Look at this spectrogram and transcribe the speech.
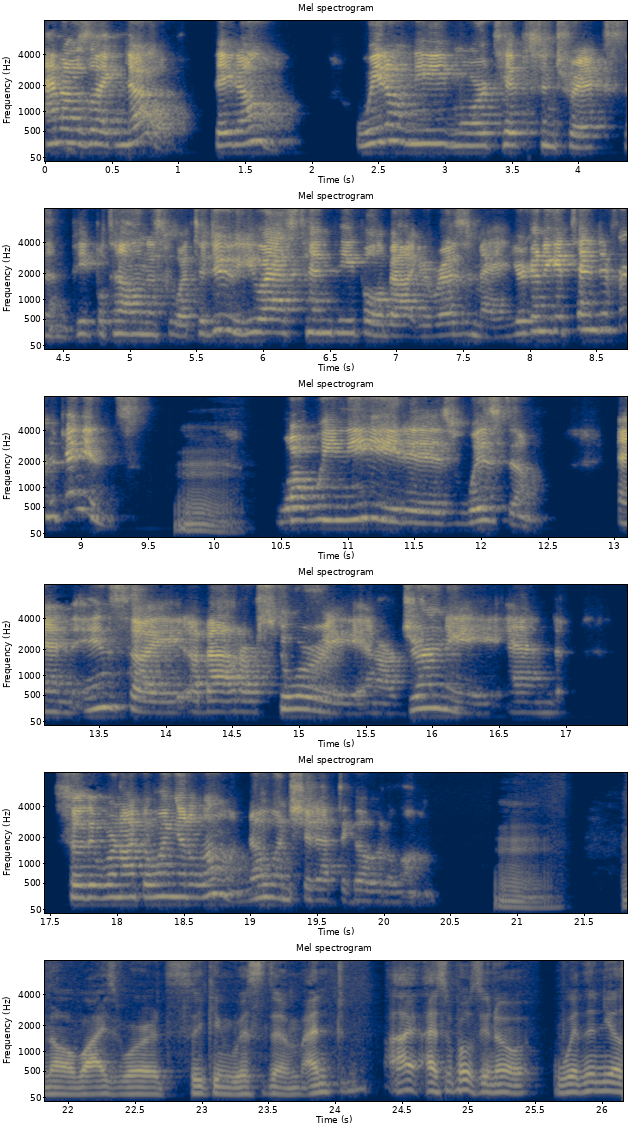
and I was like, no, they don't we don't need more tips and tricks and people telling us what to do. You ask 10 people about your resume, you're going to get 10 different opinions. Mm. What we need is wisdom and insight about our story and our journey, and so that we're not going it alone. No one should have to go it alone. Mm. No, wise words, seeking wisdom. And I, I suppose, you know, within your,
